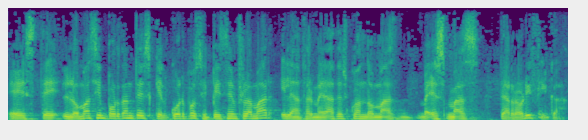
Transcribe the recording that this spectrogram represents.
este, lo más importante es que el cuerpo se empiece a inflamar y la enfermedad es cuando más es más terrorífica.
